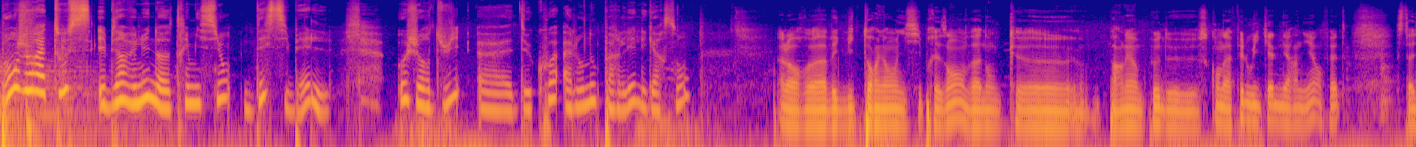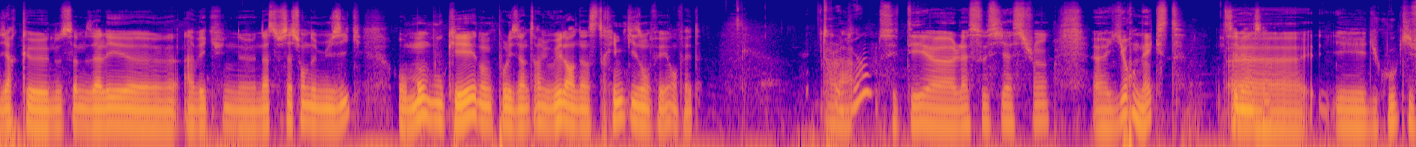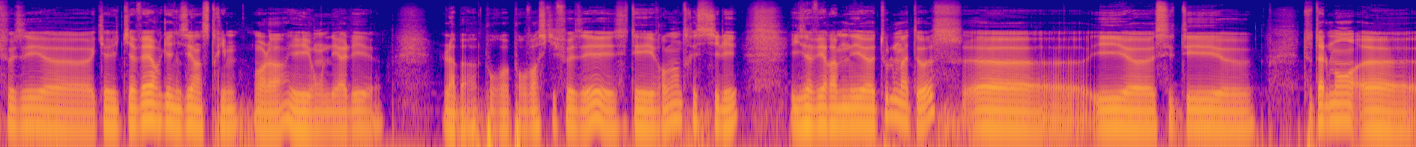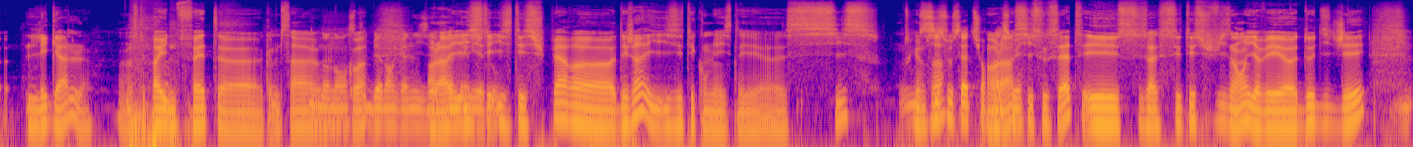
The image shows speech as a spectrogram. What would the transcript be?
Bonjour à tous et bienvenue dans notre émission Décibel. Aujourd'hui, euh, de quoi allons-nous parler les garçons? Alors euh, avec Victorian ici présent, on va donc euh, parler un peu de ce qu'on a fait le week-end dernier en fait. C'est-à-dire que nous sommes allés euh, avec une, une association de musique au Mont Bouquet donc pour les interviewer lors d'un stream qu'ils ont fait en fait. Trop Voilà. bien. C'était euh, l'association euh, Your Next. C'est bien ça. Et du coup, qui faisait, euh, qui, avait, qui avait organisé un stream, voilà, et on est allé euh, là-bas pour, pour voir ce qu'ils faisaient, et c'était vraiment très stylé. Ils avaient ramené euh, tout le matos, euh, et euh, c'était totalement légal. hein, C'était pas une fête comme ça. non non, quoi. c'était bien organisé. Voilà, ils étaient, ils étaient super. déjà, ils étaient combien? Ils étaient 6 comme ça Six ou 7 sur voilà, place, oui. 6 ou 7, et ça- c'était suffisant. Il y avait euh, deux DJ,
